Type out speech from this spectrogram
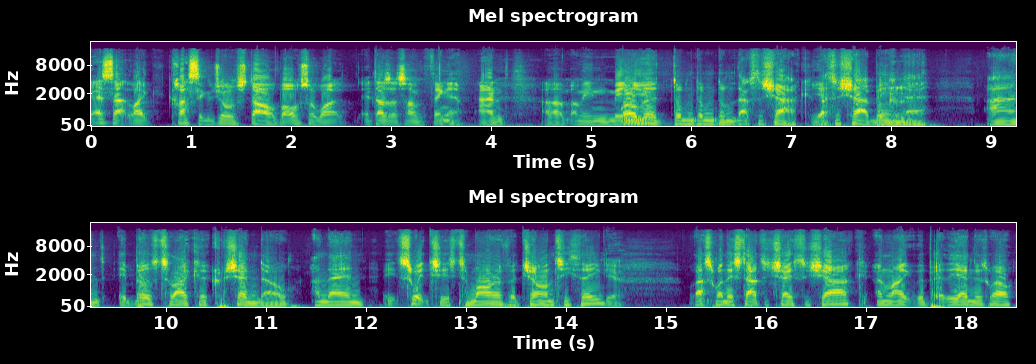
It has that like classic Jaws style, but also what it does its own thing. Yeah. And um, I mean, me Well, the dum dum dum, that's the shark. Yeah. That's the shark being there. And it builds to like a crescendo, and then it switches to more of a jaunty theme. yeah, That's when they start to chase the shark, and like the bit at the end as well.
